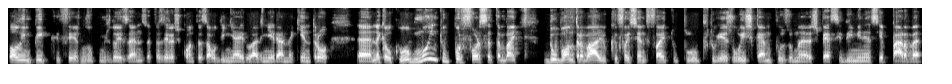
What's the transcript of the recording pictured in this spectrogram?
Olympique fez nos últimos dois anos, a fazer as contas ao dinheiro, à dinheirama que entrou uh, naquele clube, muito por força também do bom trabalho que foi sendo feito pelo português Luís Campos, uma espécie de iminência parda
